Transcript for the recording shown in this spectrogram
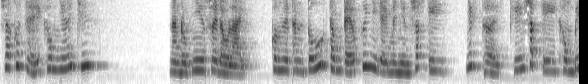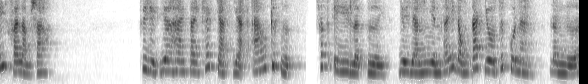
ra có thể không nhớ chứ? Nàng đột nhiên xoay đầu lại, còn người thanh tú trong trẻo cứ như vậy mà nhìn sắc y, nhất thời khiến sắc y không biết phải làm sao. Phi Duyệt giơ hai tay khép chặt giặt áo trước ngực, sắc y lật người, vừa dặn nhìn thấy động tác vô thức của nàng, lần nữa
